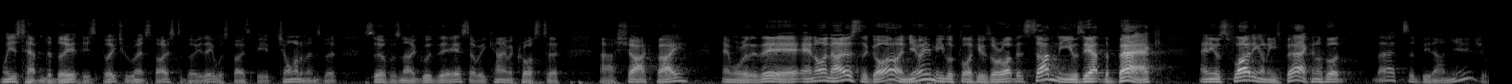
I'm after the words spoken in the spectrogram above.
We just happened to be at this beach. We weren't supposed to be there. We were supposed to be at Chinaman's, but surf was no good there, so we came across to uh, Shark Bay, and we were there. And I noticed the guy. I knew him. He looked like he was all right, but suddenly he was out the back, and he was floating on his back, and I thought that's a bit unusual.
